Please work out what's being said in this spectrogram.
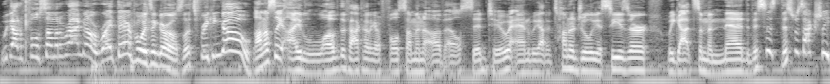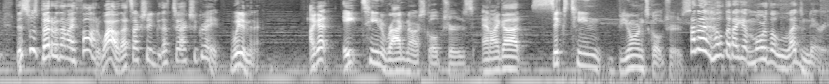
We got a full summon of Ragnar right there boys and girls. Let's freaking go. Honestly I love the fact that I got a full summon of El Cid too and we got a ton of Julius Caesar. We got some Ahmed. This is this was actually this was better than I thought. Wow that's actually that's actually great. Wait a minute. I got 18 Ragnar sculptures and I got 16 Bjorn sculptures. How the hell did I get more of the legendary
